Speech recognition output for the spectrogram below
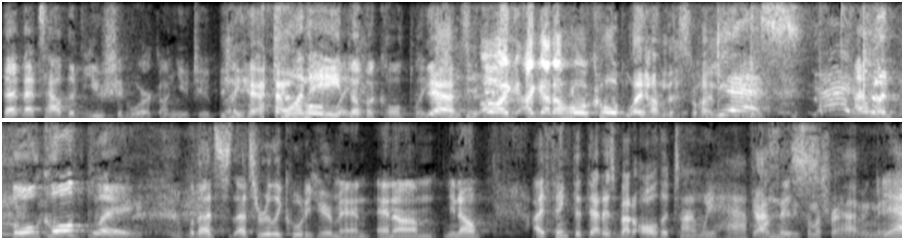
That that's how the view should work on YouTube. Like Yeah. one eighth of a Coldplay. yeah. concert. Oh, I, I got a whole Coldplay on this one. yes. Yes, I went full Coldplay. Well, that's that's really cool to hear, man. And um, you know, I think that that is about all the time we have Guys, on thank you so much for having me. Yeah,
